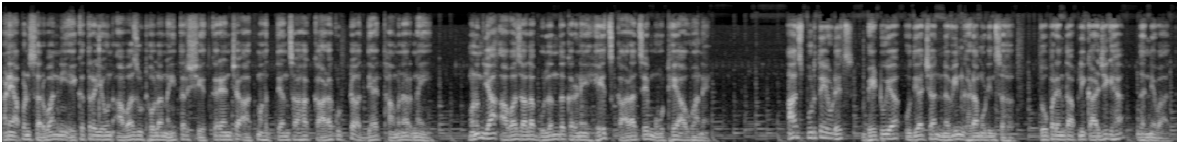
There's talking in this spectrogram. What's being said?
आणि आपण सर्वांनी एकत्र येऊन आवाज उठवला नाही तर शेतकऱ्यांच्या आत्महत्यांचा हा काळाकुट्ट अध्याय थांबणार नाही. म्हणून या आवाजाला बुलंद करणे हेच काळाचे मोठे आव्हान आहे. आज पुरते एवढेच. भेटूया उद्याच्या नवीन घडामोडींसह. तोपर्यंत आपली काळजी घ्या. धन्यवाद.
